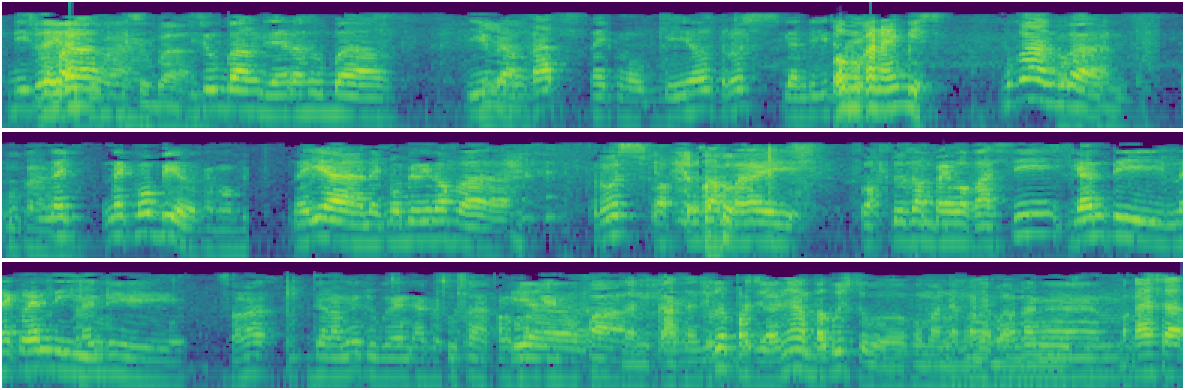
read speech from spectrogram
di? Subang. Di Subang. Di Subang, di daerah Subang. Jadi Iya. berangkat naik mobil terus ganti kita. Oh, naik- bukan naik bis. Bukan, Oh, bukan. bukan Naik naik mobil. Kayak mobil Nah iya, naik mobil Innova. Terus waktu Oh. sampai waktu sampai lokasi ganti naik landing. landing soalnya jalannya juga yang agak susah kalau Iya. pakai Nova Dan katanya juga perjalanannya bagus tuh, pemandangannya bagus. Pemandangan. Makanya saya,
